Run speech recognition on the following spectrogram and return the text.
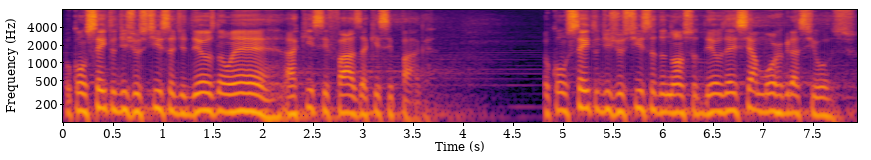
O conceito de justiça de Deus não é aqui se faz, aqui se paga. O conceito de justiça do nosso Deus é esse amor gracioso.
